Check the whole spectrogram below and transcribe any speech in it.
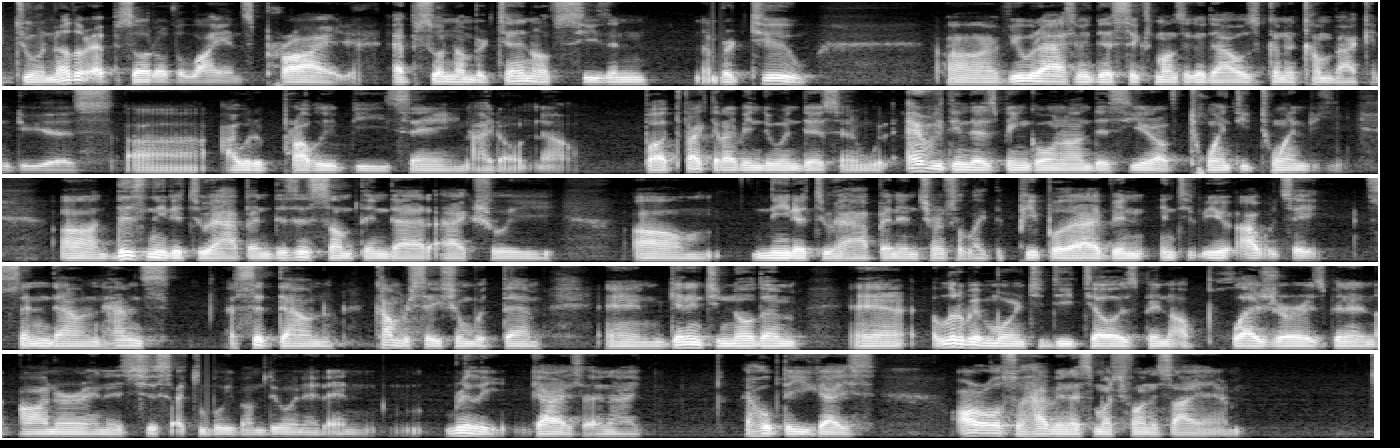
to another episode of Lions Pride, episode number 10 of season number two. Uh, if you would ask me this six months ago that I was going to come back and do this, uh, I would probably be saying, I don't know. But the fact that I've been doing this and with everything that's been going on this year of 2020, uh, this needed to happen. This is something that actually um, needed to happen in terms of like the people that I've been interviewing. I would say sitting down and having a sit down conversation with them and getting to know them and a little bit more into detail has been a pleasure. It's been an honor, and it's just I can't believe I'm doing it. And really, guys, and I, I hope that you guys are also having as much fun as I am.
